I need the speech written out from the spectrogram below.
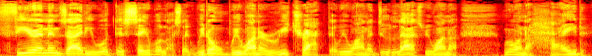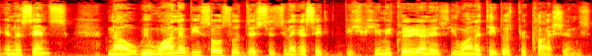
Fear and anxiety will disable us. Like we don't we want to retract and we want to do less. We want to we want to hide in a sense. Now we want to be social distancing. Like i said hear me clearly on this. You want to take those precautions.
